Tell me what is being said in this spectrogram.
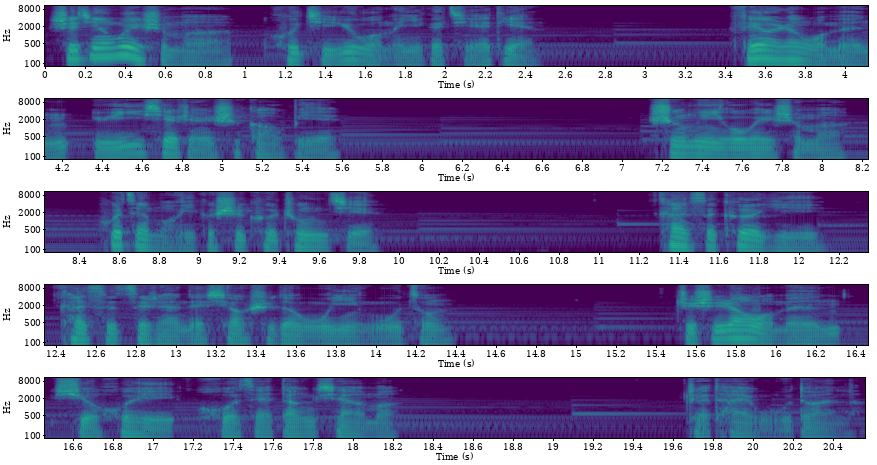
时间为什么会给予我们一个节点，非要让我们与一些人事告别？生命又为什么会在某一个时刻终结？看似刻意、看似自然的消失的无影无踪，只是让我们学会活在当下吗？这太武断了。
